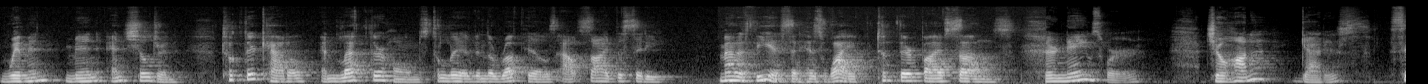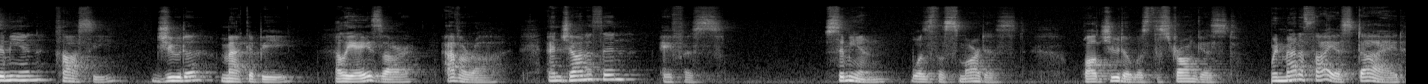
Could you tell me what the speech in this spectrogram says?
Women, men, and children took their cattle and left their homes to live in the rough hills outside the city. Mattathias and his wife took their five sons. Their names were Johanna Gaddis, Simeon Thassi, Judah Maccabee, Eleazar Avarah, and Jonathan Apphus. Simeon was the smartest, while Judah was the strongest. When Mattathias died,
